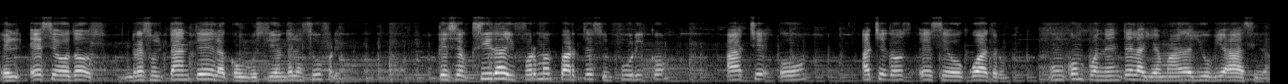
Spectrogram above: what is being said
el SO2, resultante de la combustión del azufre que se oxida y forma parte sulfúrico HO, H2SO4, un componente de la llamada lluvia ácida,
